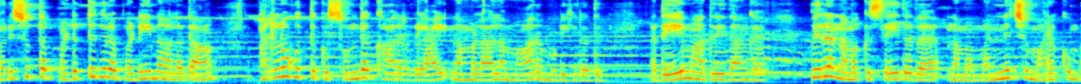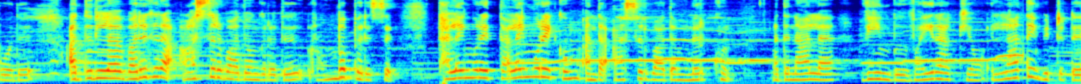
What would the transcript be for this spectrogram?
பரிசுத்தப்படுத்துகிறபடினால தான் பரலோகத்துக்கு சொந்தக்காரர்களாய் நம்மளால் மாற முடிகிறது. அதே மாதிரி தாங்க பிற நமக்கு செய்ததை நம்ம மன்னித்து மறக்கும்போது அதில் வருகிற ஆசிர்வாதங்கிறது ரொம்ப பெருசு. தலைமுறை தலைமுறைக்கும் அந்த ஆசிர்வாதம் நிற்கும். அதனால் வீம்பு வைராக்கியம் எல்லாத்தையும் விட்டுட்டு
